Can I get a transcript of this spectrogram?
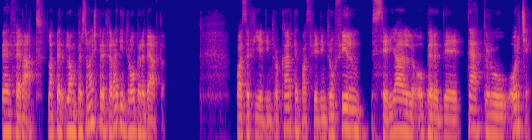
preferat, la, per- la un personaj preferat dintr-o operă de artă. Poate să fie dintr-o carte, poate să fie dintr-un film, serial, operă de teatru, orice.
